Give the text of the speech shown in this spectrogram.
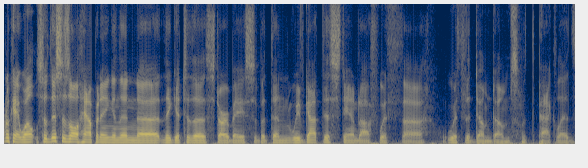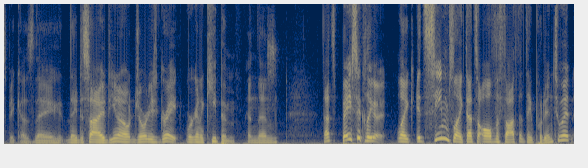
okay well so this is all happening and then uh, they get to the starbase but then we've got this standoff with uh, with the dum dums with the Pakleds because they they decide you know Geordi's great we're gonna keep him and then that's basically like it seems like that's all the thought that they put into it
